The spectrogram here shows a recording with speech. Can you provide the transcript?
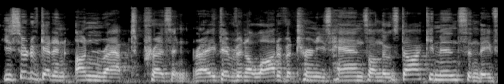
you sort of get an unwrapped present, right? There have been a lot of attorneys' hands on those documents, and they've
